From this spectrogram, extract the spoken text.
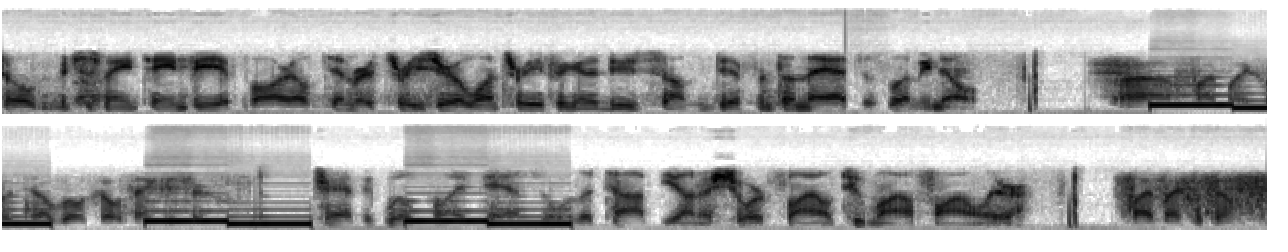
So just maintain VFR, altimeter 3013. If you're going to do something different than that, just let me know. Uh, 5 Mike Hotel, Wilco. Thank you, sir. Traffic will probably pass over the top of you on a short final, two mile final there. 5 Mike Hotel.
